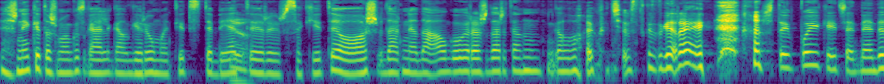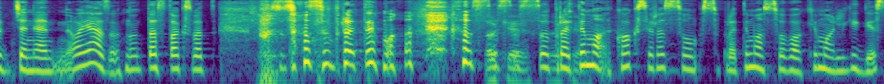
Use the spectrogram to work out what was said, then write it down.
Žinai, kitas žmogus gali gal geriau matyti, stebėti ir, ir sakyti, o aš dar nedaugau ir aš dar ten galvoju, kad čia viskas gerai. Aš tai puikiai, čia ne, čia ne, o jezu, nu, tas toks, vat, su, su, supratimo, su, okay, su, supratimo, okay. koks yra su, supratimo, suvokimo lygis.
